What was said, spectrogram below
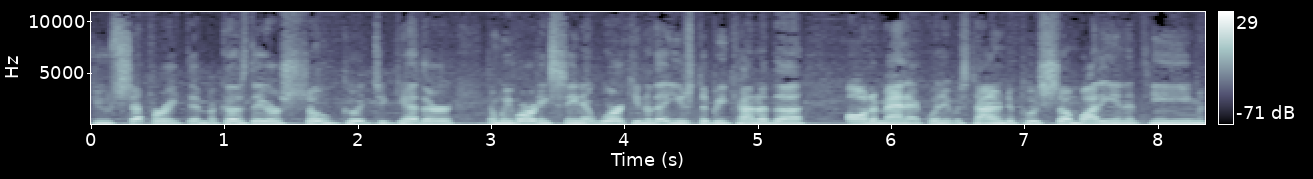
to separate them because they are so good together. And we've already seen it work. You know, that used to be kind of the automatic when it was time to push somebody in a team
